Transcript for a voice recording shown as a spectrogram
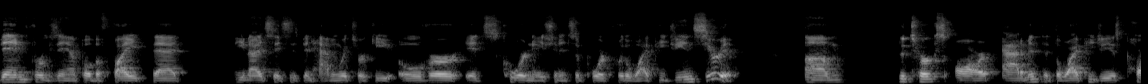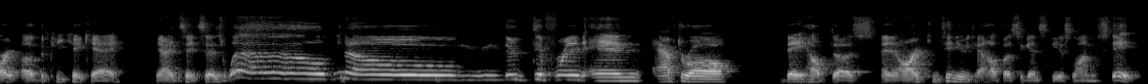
than, for example, the fight that the United States has been having with Turkey over its coordination and support for the YPG in Syria. Um, the Turks are adamant that the YPG is part of the PKK. The United States says, well, you know, they're different. And after all, they helped us and are continuing to help us against the Islamic State.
